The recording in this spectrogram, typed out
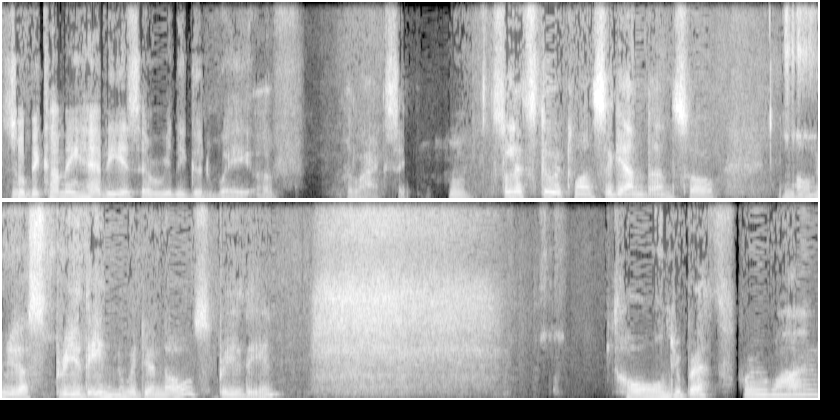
So hmm. becoming heavy is a really good way of relaxing. Hmm. So let's do it once again then. So, you know, you just breathe in with your nose, breathe in. Hold your breath for a while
